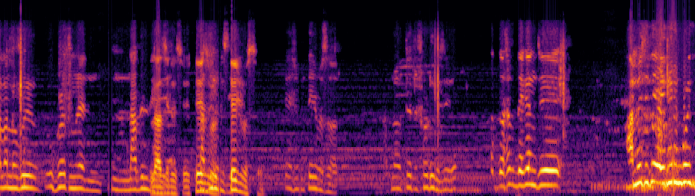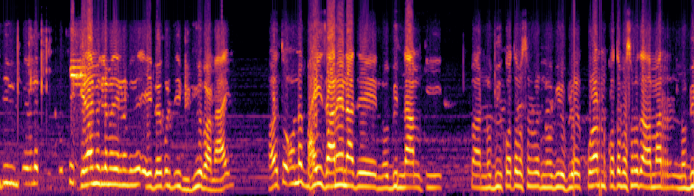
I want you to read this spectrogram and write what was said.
আমার নবীর উপরত মানে নাজিল নাজিল হয়েছে। তেইশ বছর তেইশ বছর। আপনার সঠিক হয়েছে। দর্শক দেখেন যে, আমি যদি এইরকম করে যদি মানে গ্রামে গ্রামে এইভাবে করে যদি ভিডিও বানাই, হয়তো অনেক ভাই জানে না যে নবীর নাম কি, বা নবী কত বছর নবীর উপরে, কোরআন কত বছর আমার নবী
